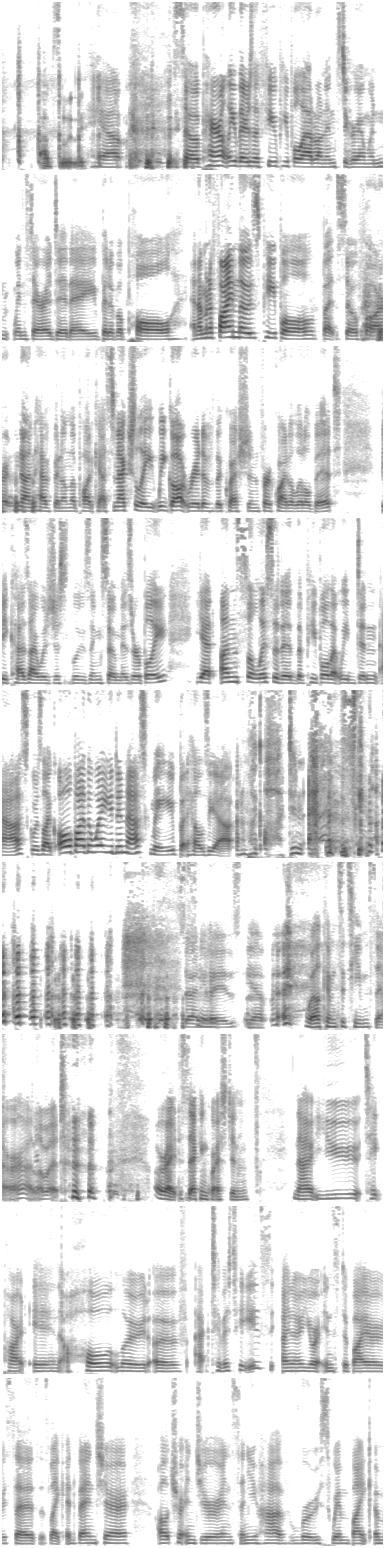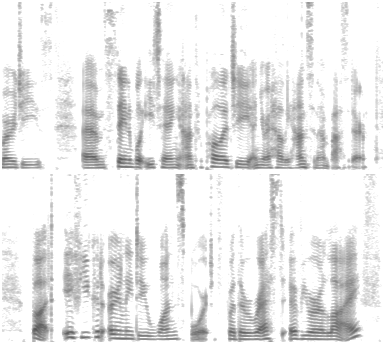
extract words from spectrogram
absolutely. Yeah. so apparently, there's a few people out on Instagram when when Sarah did a bit of a poll, and I'm going to find those people. But so far, none have been on the podcast. And actually, we got rid of the question for quite a little bit because I was just losing so miserably. Yet unsolicited, the people that we didn't ask was like, "Oh, by the way, you didn't ask me," but hell's yeah, and I'm like, "Oh, I didn't ask." so, anyways, yep. Welcome to Team Sarah. I love it. All right, second question. Now, you take part in a whole load of activities. I know your Insta bio says it's like adventure, ultra endurance, and you have row, swim, bike emojis um, sustainable eating, anthropology, and you're a Helly Hansen ambassador. But if you could only do one sport for the rest of your life,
